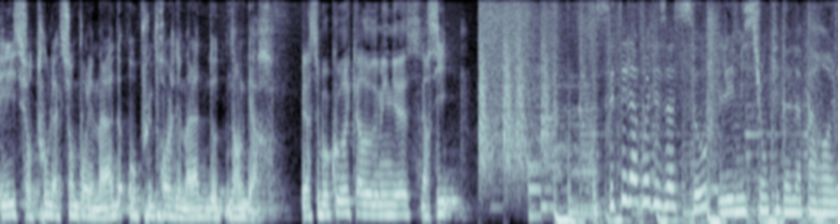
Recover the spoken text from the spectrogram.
et surtout l'action pour les malades au plus proche des malades dans le Gard. Merci beaucoup Ricardo Dominguez. Merci. C'était La Voix des Assauts, l'émission qui donne la parole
